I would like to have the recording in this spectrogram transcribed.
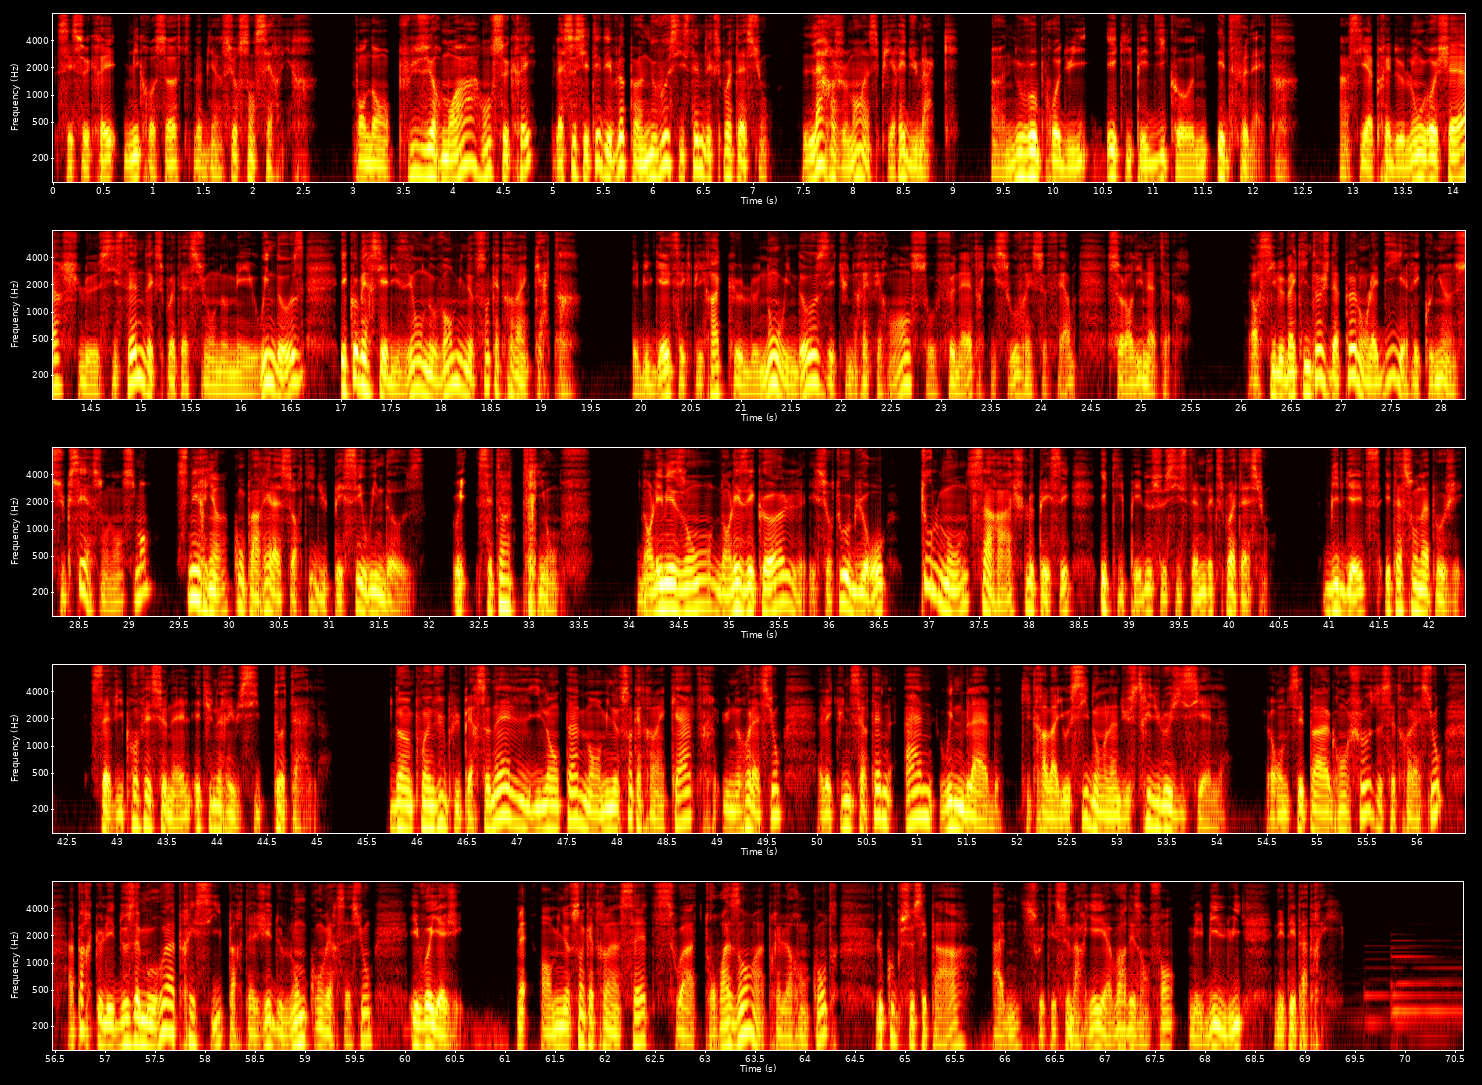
Ces secrets, Microsoft va bien sûr s'en servir. Pendant plusieurs mois, en secret, la société développe un nouveau système d'exploitation, largement inspiré du Mac. Un nouveau produit équipé d'icônes et de fenêtres. Ainsi, après de longues recherches, le système d'exploitation nommé Windows est commercialisé en novembre 1984. Et Bill Gates expliquera que le nom Windows est une référence aux fenêtres qui s'ouvrent et se ferment sur l'ordinateur. Alors si le Macintosh d'Apple, on l'a dit, avait connu un succès à son lancement, ce n'est rien comparé à la sortie du PC Windows. Oui, c'est un triomphe. Dans les maisons, dans les écoles et surtout au bureau, tout le monde s'arrache le PC équipé de ce système d'exploitation. Bill Gates est à son apogée. Sa vie professionnelle est une réussite totale. D'un point de vue plus personnel, il entame en 1984 une relation avec une certaine Anne Winblad, qui travaille aussi dans l'industrie du logiciel. On ne sait pas grand-chose de cette relation, à part que les deux amoureux apprécient partager de longues conversations et voyager. Mais en 1987, soit trois ans après leur rencontre, le couple se sépare. Anne souhaitait se marier et avoir des enfants, mais Bill, lui, n'était pas prêt.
